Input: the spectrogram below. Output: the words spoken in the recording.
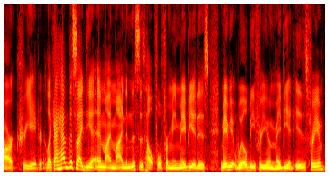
our creator. Like, I have this idea in my mind, and this is helpful for me. Maybe it is, maybe it will be for you, and maybe it is for you.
